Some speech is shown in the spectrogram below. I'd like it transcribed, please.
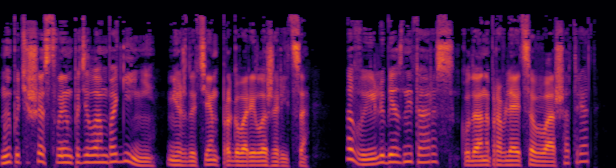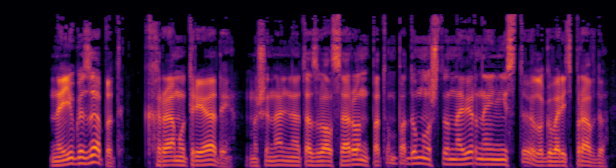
«Мы путешествуем по делам богини», — между тем проговорила жрица. «А вы, любезный Тарас, куда направляется ваш отряд?» «На юго-запад, к храму Триады», — машинально отозвался Арон, потом подумал, что, наверное, не стоило говорить правду —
